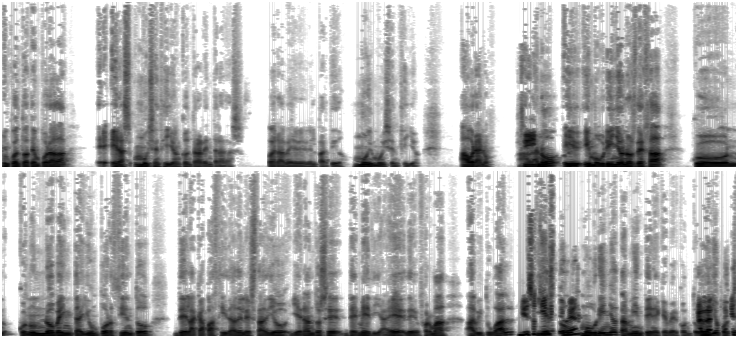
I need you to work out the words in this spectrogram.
en cuanto a temporada, e, era muy sencillo encontrar entradas para ver el partido. Muy, muy sencillo. Ahora no. Ahora no. Y, y Mourinho nos deja con, con un 91% de la capacidad del estadio llenándose de media, ¿eh? de forma habitual. Y, eso esto, Mourinho también tiene que ver con todo ello, porque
